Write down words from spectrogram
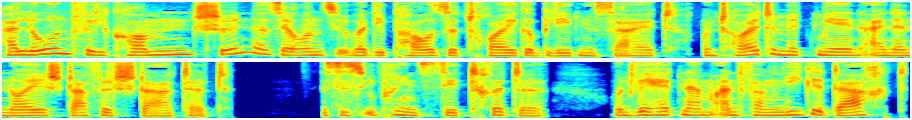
Hallo und willkommen, schön, dass ihr uns über die Pause treu geblieben seid und heute mit mir in eine neue Staffel startet. Es ist übrigens die dritte und wir hätten am Anfang nie gedacht,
